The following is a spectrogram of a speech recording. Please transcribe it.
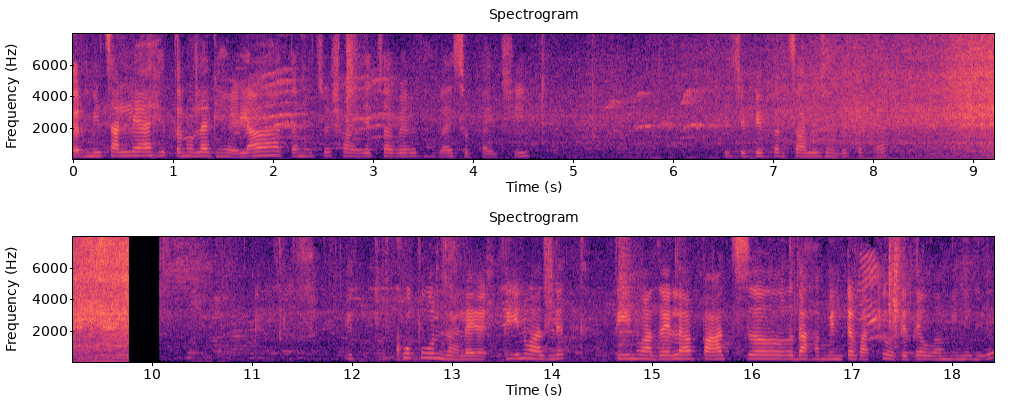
तर मी चालले आहे तनूला घ्यायला. तनूचा शाळेचा वेळ झाला आहे सुटायची. तिचे पेपर चालू झाले आता. इत- खूप ऊन झालंय. तीन वाजलेत. तीन वाजायला पाच दहा मिनटं बाकी होते तेव्हा मी निघले.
